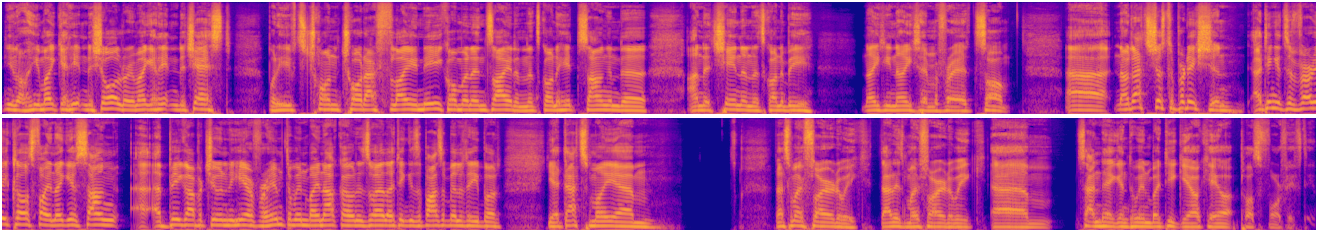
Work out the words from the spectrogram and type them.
you know he might get hit in the shoulder, he might get hit in the chest, but he's trying to throw that flying knee coming inside, and it's going to hit Song in the on the chin, and it's going to be nighty night. I'm afraid. So uh, now that's just a prediction. I think it's a very close fight, and I give Song a, a big opportunity here for him to win by knockout as well. I think is a possibility, but yeah, that's my um, that's my flyer of the week. That is my flyer of the week. Um, Sandhagen to win by TKO KO plus 450.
